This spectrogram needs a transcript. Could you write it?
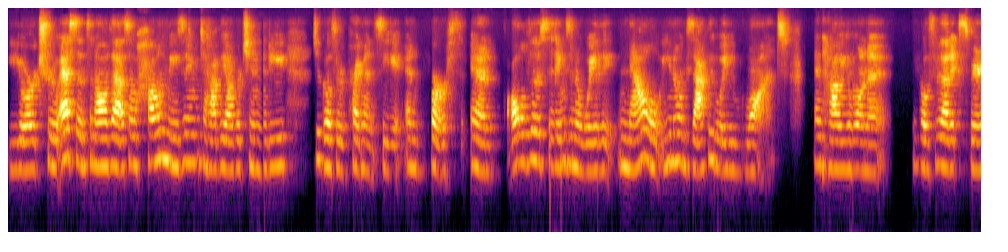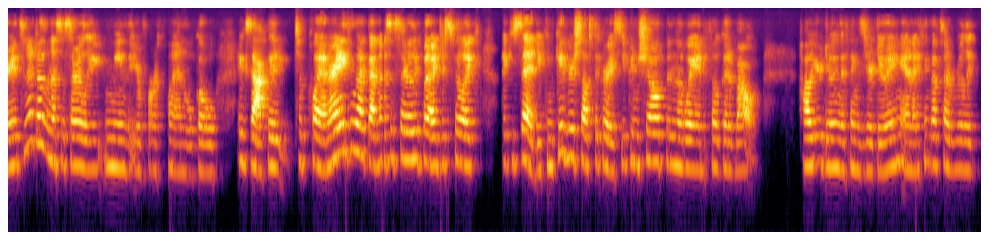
your true essence and all of that. So, how amazing to have the opportunity to go through pregnancy and birth and all of those things in a way that now you know exactly what you want and how you want to go through that experience. And it doesn't necessarily mean that your birth plan will go exactly to plan or anything like that necessarily, but I just feel like, like you said, you can give yourself the grace, you can show up in the way and feel good about how you're doing the things you're doing. And I think that's a really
